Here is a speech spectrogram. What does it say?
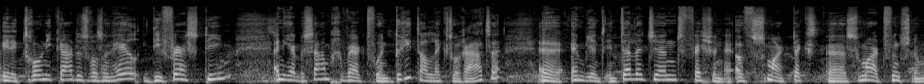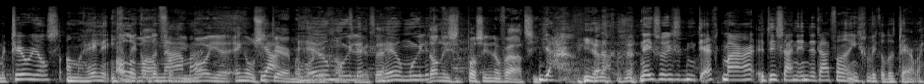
elektronica. Dus het was een heel divers team. En die hebben samengewerkt voor een drietal lectoraten. Ambient intelligence, fashion of smart, text, smart functional materials. Allemaal hele ingewikkelde Allemaal van namen. die mooie Engelse ja, termen heel moeilijk, heel moeilijk. Dan is het pas innovatie. Ja, ja. Nou, nee, zo is het niet echt, maar het zijn inderdaad wel ingewikkelde termen.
